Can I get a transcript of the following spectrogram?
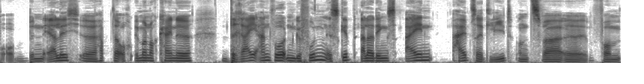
boah, bin ehrlich, äh, habe da auch immer noch keine drei Antworten gefunden. Es gibt allerdings ein Halbzeitlied und zwar äh, vom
